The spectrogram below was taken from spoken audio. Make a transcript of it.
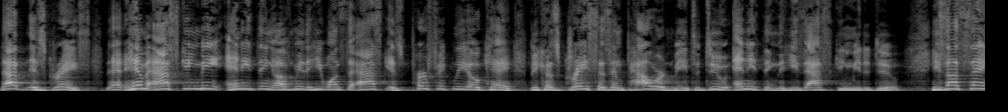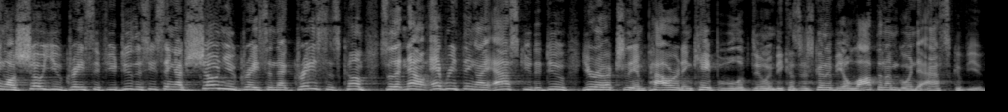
that is grace. That him asking me anything of me that he wants to ask is perfectly okay because grace has empowered me to do anything that he's asking me to do. He's not saying, I'll show you grace if you do this. He's saying, I've shown you grace, and that grace is come so that now everything I ask you to do, you're actually empowered and capable of doing because there's going to be a lot that I'm going to ask of you.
